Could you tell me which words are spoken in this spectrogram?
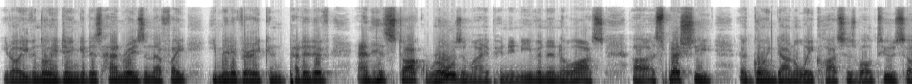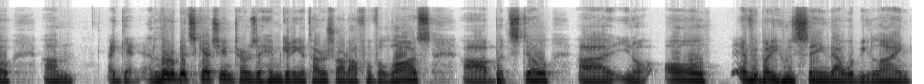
you know, even though he didn't get his hand raised in that fight, he made it very competitive, and his stock rose, in my opinion, even in a loss, uh, especially uh, going down a weight class as well too. So, um, again, a little bit sketchy in terms of him getting a title shot off of a loss, uh, but still, uh, you know, all everybody who's saying that would be lying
